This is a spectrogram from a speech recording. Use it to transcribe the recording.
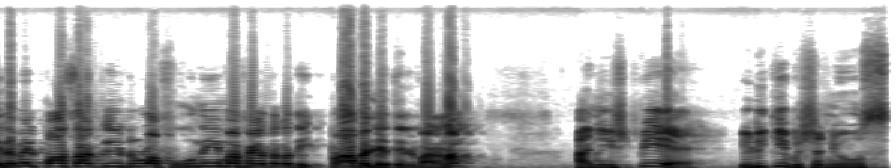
നിലവിൽ പാസാക്കിയിട്ടുള്ള ഭൂനിയമ ഭേദഗതി പ്രാബല്യത്തിൽ വരണം. Aneesh P A Idukki vision news.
